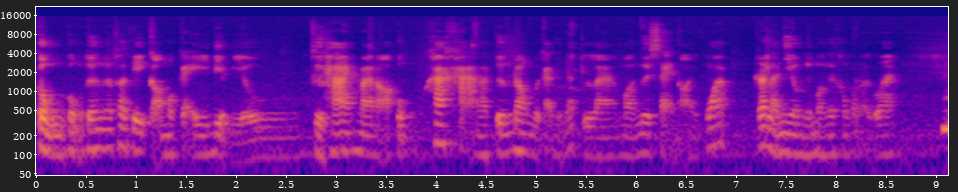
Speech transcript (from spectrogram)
cũng cũng tương đương thôi thì có một cái điểm yếu thứ hai mà nó cũng khá khá là tương đồng với cái thứ nhất là mọi người sẽ nói quá rất là nhiều nhưng mọi người không có nói qua ừ.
